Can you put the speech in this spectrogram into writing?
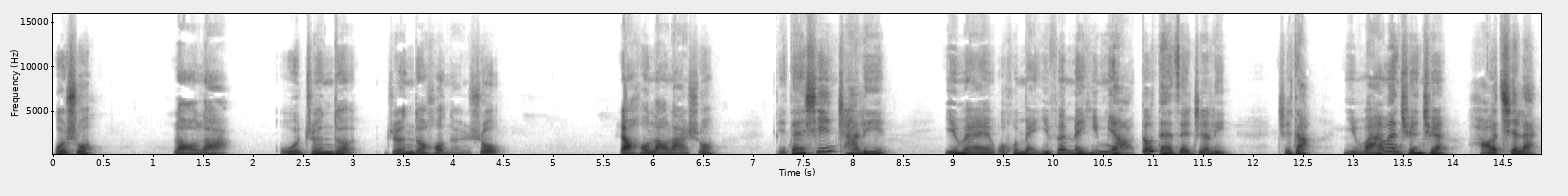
我说：“劳拉，我真的真的好难受。”然后劳拉说：“别担心，查理，因为我会每一分每一秒都待在这里，直到你完完全全好起来。”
